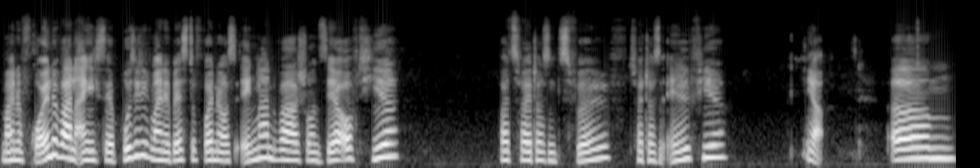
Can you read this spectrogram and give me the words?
meine Freunde waren eigentlich sehr positiv. Meine beste Freundin aus England war schon sehr oft hier, war 2012, 2011 hier ja. Ähm,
